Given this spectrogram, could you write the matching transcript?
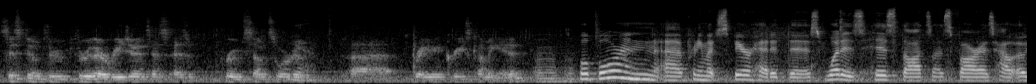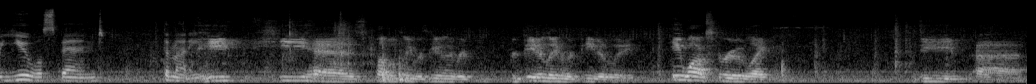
system through, through their regions has, has approved some sort of, uh, rate increase coming in. Well, Boren uh, pretty much spearheaded this. What is his thoughts as far as how OU will spend the money? He, he has publicly repeatedly, repeatedly and repeatedly, he walks through like the, uh,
